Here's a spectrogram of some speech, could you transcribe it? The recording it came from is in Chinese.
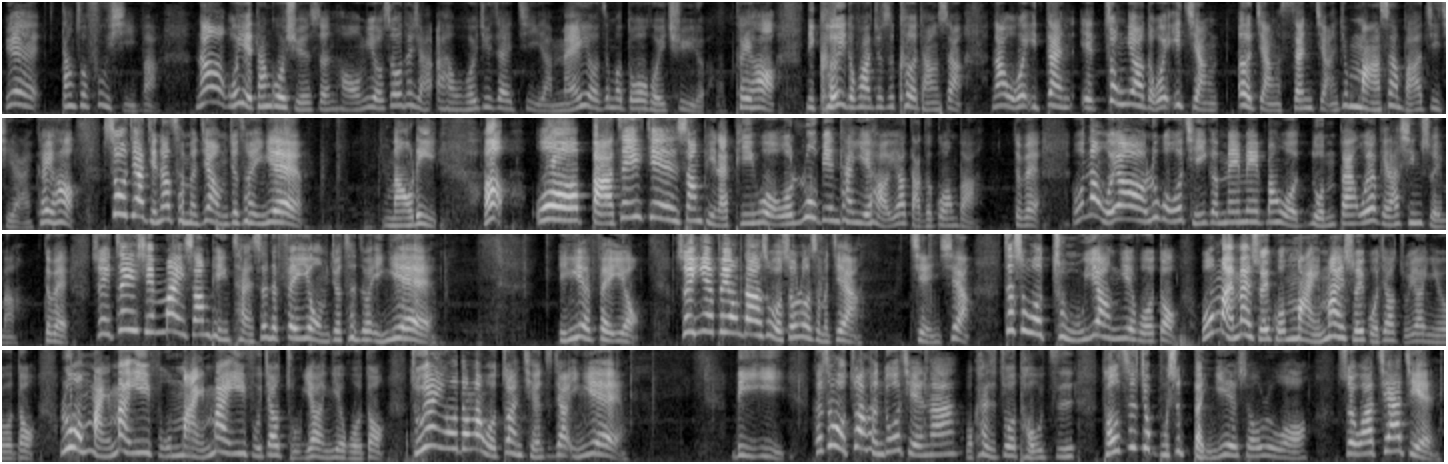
因为当做复习吧。然后我也当过学生哈，我们有时候在想啊，我回去再记啊，没有这么多回去了，可以哈？你可以的话，就是课堂上，那我会一旦也重要的，我会一讲、二讲、三讲，就马上把它记起来，可以哈？售价减到成本价，我们就成营业毛利。好，我把这一件商品来批货，我路边摊也好，要打个光吧，对不对？我那我要，如果我请一个妹妹帮我轮班，我要给她薪水嘛？对不对？所以这一些卖商品产生的费用，我们就称之为营业营业费用。所以营业费用当然是我收入什么价减项，这是我主要营业活动。我买卖水果，买卖水果叫主要营业活动；如果买卖衣服，买卖衣服叫主要营业活动。主要营业活动让我赚钱，这叫营业利益。可是我赚很多钱呢，我开始做投资，投资就不是本业收入哦，所以我要加减。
